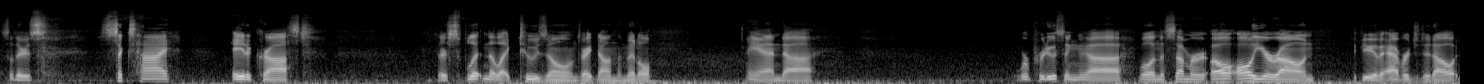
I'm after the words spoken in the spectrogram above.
So there's six high, eight across. They're split into like two zones right down the middle. And uh, we're producing, uh, well, in the summer, all, all year round, if you have averaged it out,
